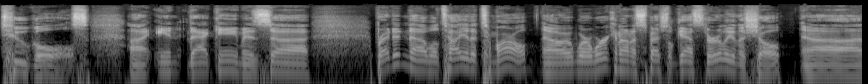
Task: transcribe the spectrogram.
two goals uh, in that game. Is uh, Brendan, uh, we'll tell you that tomorrow uh, we're working on a special guest early in the show. Uh,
